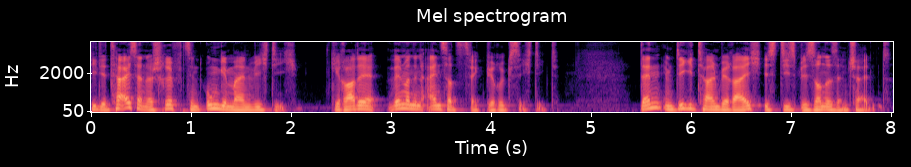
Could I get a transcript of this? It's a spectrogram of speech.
Die Details einer Schrift sind ungemein wichtig, gerade wenn man den Einsatzzweck berücksichtigt. Denn im digitalen Bereich ist dies besonders entscheidend.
